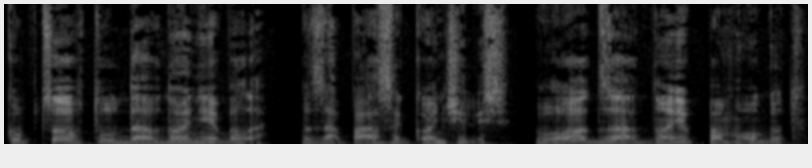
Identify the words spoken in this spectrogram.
Купцов тут давно не было, запасы кончились. Вот заодно и помогут.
